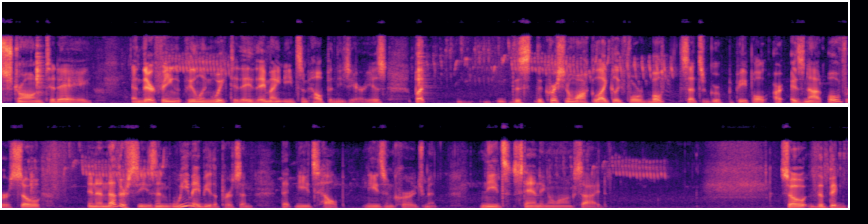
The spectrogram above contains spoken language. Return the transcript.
strong today and they're feeling feeling weak today, they might need some help in these areas. But this the Christian walk likely for both sets of group of people are, is not over. So in another season, we may be the person that needs help, needs encouragement, needs standing alongside. So the big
